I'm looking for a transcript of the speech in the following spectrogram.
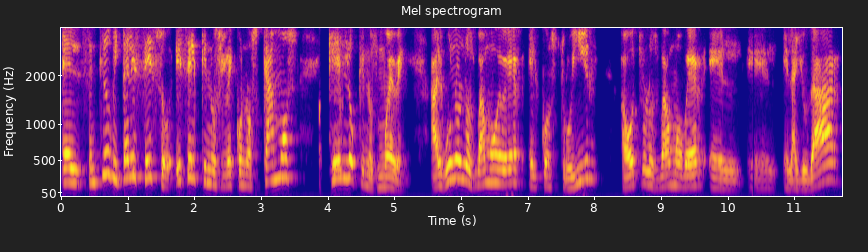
el sentido vital es eso, es el que nos reconozcamos qué es lo que nos mueve. algunos nos va a mover el construir, a otros los va a mover el, ayudar,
